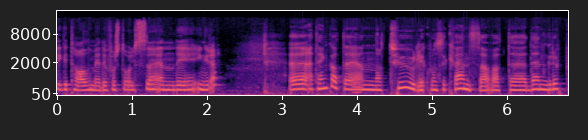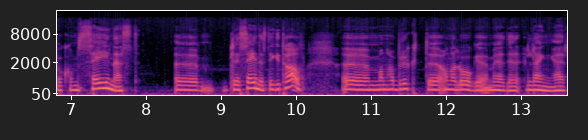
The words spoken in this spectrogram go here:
digital medieforståelse enn de yngre? Eh, jeg tenker at det er en naturlig konsekvens av at eh, den gruppa kom senest Eh, ble senest digital. Eh, man har brukt eh, analoge medier lenger,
